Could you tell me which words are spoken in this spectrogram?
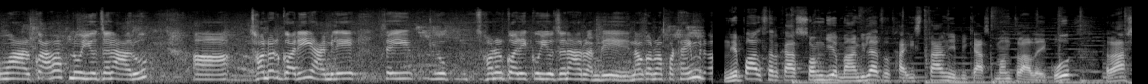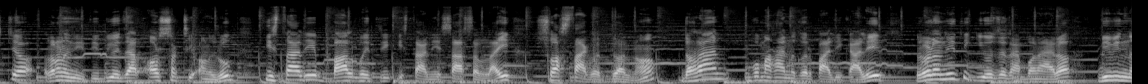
उहाँहरूको आफ्नो योजनाहरू छनौट गरी हामीले चाहिँ यो छनौट गरेको योजनाहरू हामीले नगरमा पठायौँ र नेपाल सरकार सङ्घीय मामिला तथा स्थानीय विकास मन्त्रालयको राष्ट्रिय रणनीति दुई हजार अडसट्ठी अनुरूप स्थानीय बाल मैत्री स्थानीय शासनलाई स्वास्थ्यगत गर्न धरान उपमहानगरपालिकाले रणनीतिक योजना बनाएर विभिन्न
